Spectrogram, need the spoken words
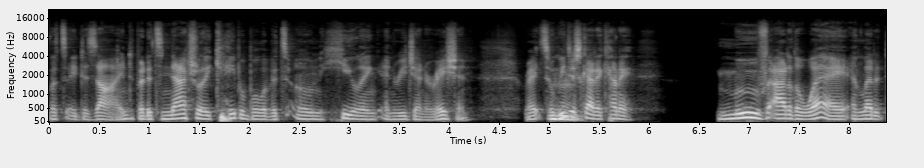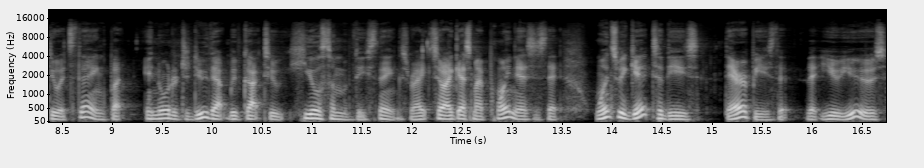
let's say, designed, but it's naturally capable of its own healing and regeneration, right? So mm-hmm. we just got to kind of move out of the way and let it do its thing. But in order to do that, we've got to heal some of these things, right? So I guess my point is, is that once we get to these therapies that that you use,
